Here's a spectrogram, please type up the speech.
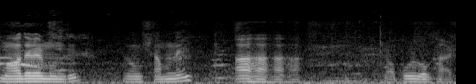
মহাদেবের মন্দির এবং সামনেই আহা হা হা। অপূর্ব ঘাট।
